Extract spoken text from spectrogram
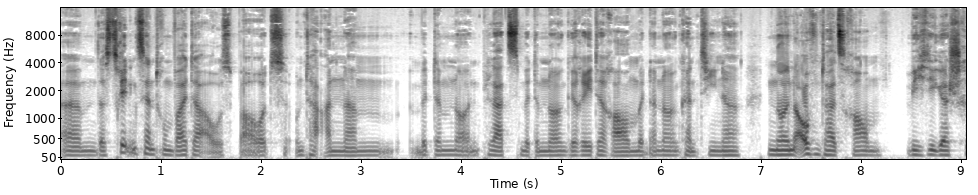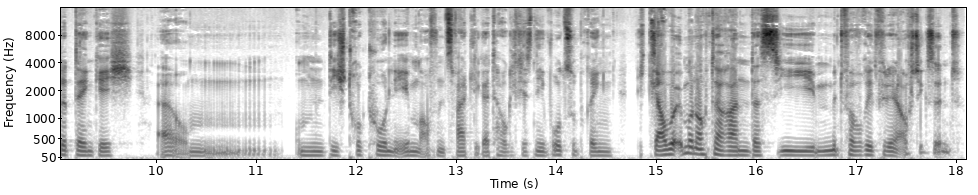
ähm, das Trainingszentrum weiter ausbaut, unter anderem mit einem neuen Platz, mit einem neuen Geräteraum, mit einer neuen Kantine, einem neuen Aufenthaltsraum. Wichtiger Schritt, denke ich, äh, um, um die Strukturen eben auf ein zweitligataugliches Niveau zu bringen. Ich glaube immer noch daran, dass sie Mitfavorit für den Aufstieg sind,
